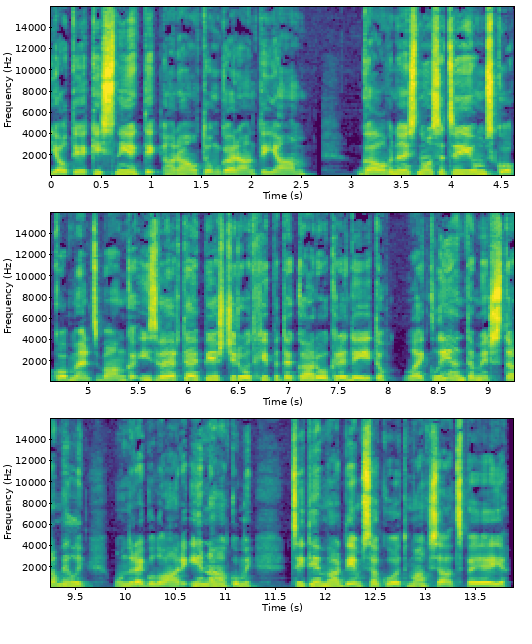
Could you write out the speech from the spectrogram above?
jau tiek izsniegti ar Altumu garantijām. Galvenais nosacījums, ko Komercbanka izvērtē piešķirot hipotekāro kredītu, lai klientam ir stabili un regulāri ienākumi, citiem vārdiem sakot, maksāt spēja.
